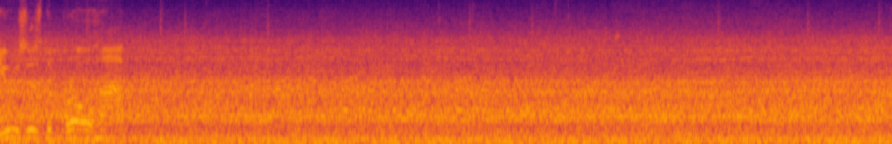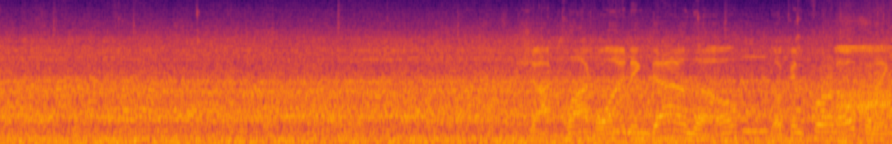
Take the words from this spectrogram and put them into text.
Uses the pro hop. Shot clock winding down, though. Looking for an opening.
